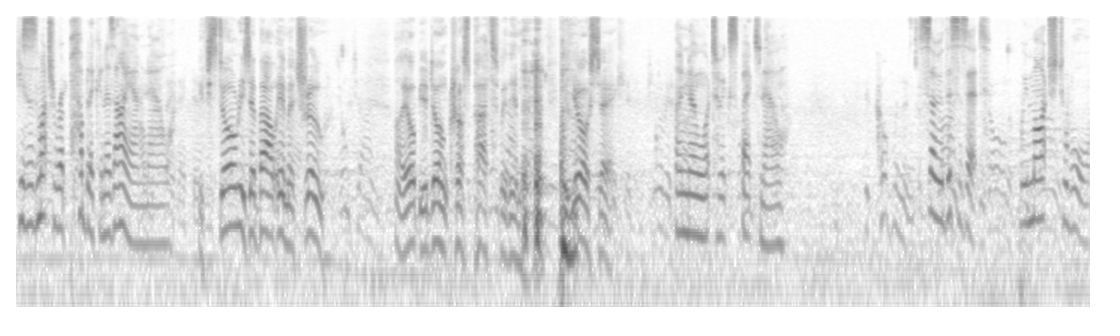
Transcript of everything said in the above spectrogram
He's as much a Republican as I am now. If stories about him are true, I hope you don't cross paths with him. for your sake. I know what to expect now. So this is it. We march to war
